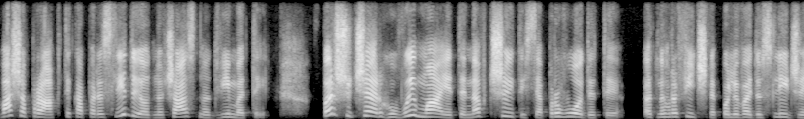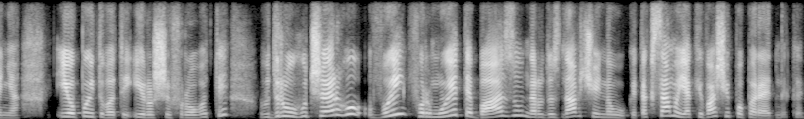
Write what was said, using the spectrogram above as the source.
ваша практика переслідує одночасно дві мети. В першу чергу, ви маєте навчитися проводити етнографічне польове дослідження і опитувати і розшифровувати. В другу чергу, ви формуєте базу народознавчої науки, так само, як і ваші попередники.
